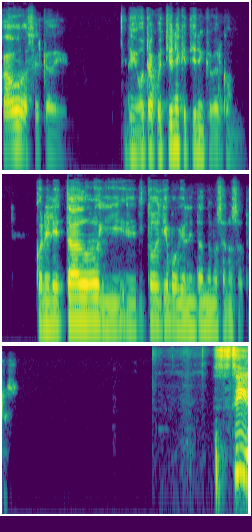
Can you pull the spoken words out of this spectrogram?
Jao acerca de, otras cuestiones que tienen que ver con, el Estado y todo el tiempo violentándonos a nosotros. Sí,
